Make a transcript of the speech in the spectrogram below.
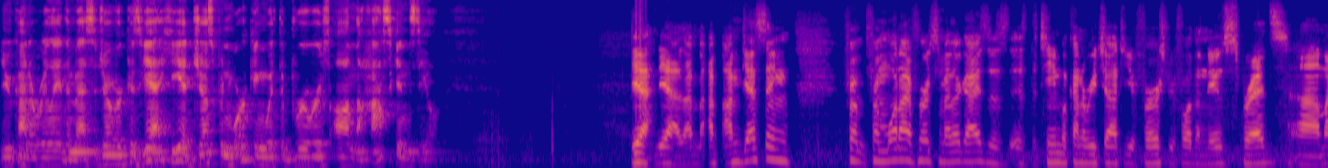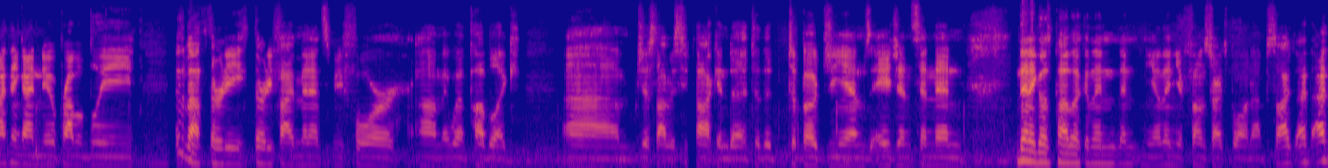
you kind of relay the message over? Because, yeah, he had just been working with the Brewers on the Hoskins deal. Yeah, yeah. I'm, I'm guessing from from what I've heard from other guys is, is the team will kind of reach out to you first before the news spreads. Um, I think I knew probably it was about 30, 35 minutes before um, it went public um, just obviously talking to, to the to both GMs, agents, and then then it goes public, and then then you know then your phone starts blowing up. So I I,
